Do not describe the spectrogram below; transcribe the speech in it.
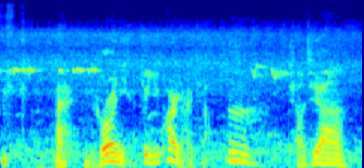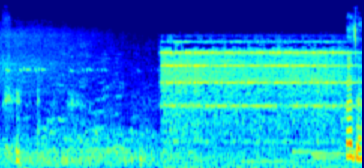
哎，你说说你，就一块儿你还抢？嗯，小气啊。乐子，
